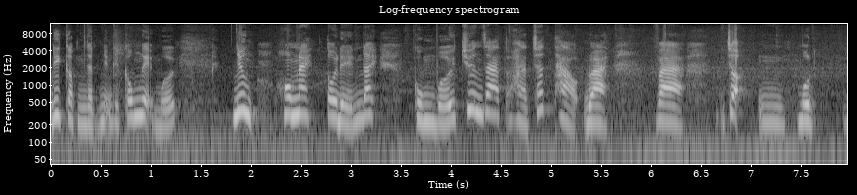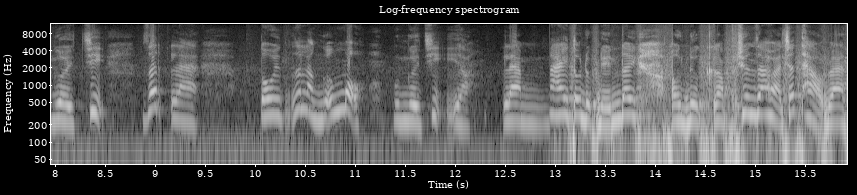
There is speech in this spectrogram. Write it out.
đi cập nhật những cái công nghệ mới. Nhưng hôm nay tôi đến đây cùng với chuyên gia hóa chất thảo đoàn và chọn ừ, một người chị rất là, tôi rất là ngưỡng mộ một người chị à, làm nay tôi được đến đây ở được gặp chuyên gia hóa chất thảo đoàn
